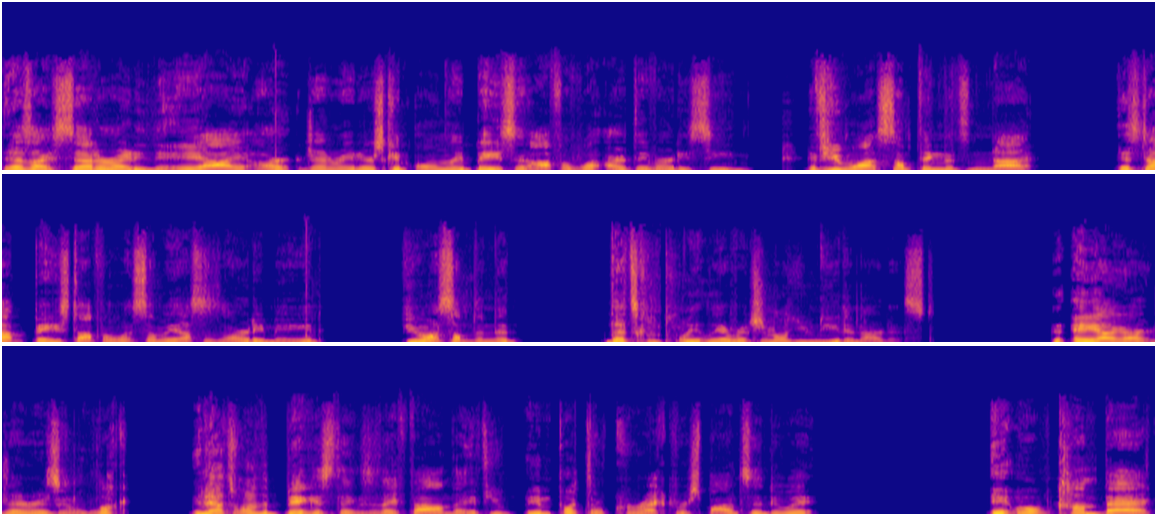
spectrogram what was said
as I said already, the AI art generators can only base it off of what art they've already seen. If you want something that's not that's not based off of what somebody else has already made, if you want something that that's completely original, you need an artist. The AI art generator is going to look, and that's one of the biggest things. Is they found that if you input the correct response into it, it will come back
